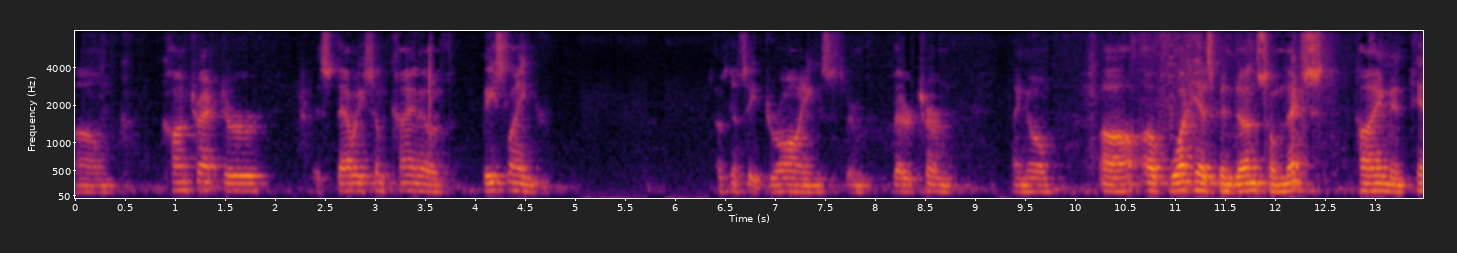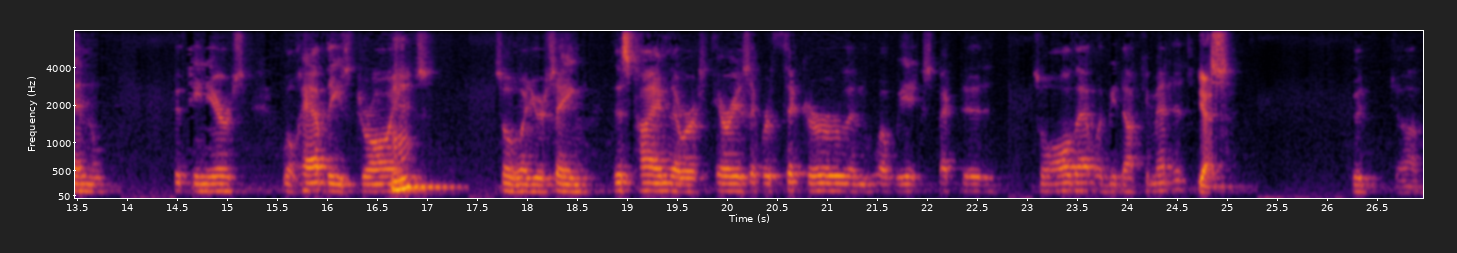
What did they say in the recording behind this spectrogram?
um, contractor established some kind of baseline? I was gonna say drawings, or better term, I know, uh, of what has been done. So next time in 10, 15 years, we'll have these drawings. So when you're saying this time there were areas that were thicker than what we expected, so all that would be documented? Yes. Good job.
